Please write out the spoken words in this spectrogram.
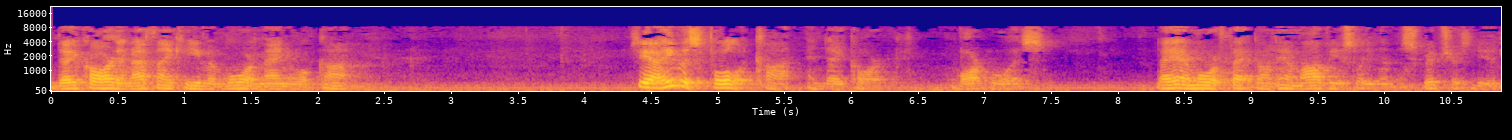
Descartes, and I think even more Immanuel Kant. So yeah, he was full of Kant and Descartes. Barth was. They had more effect on him, obviously, than the scriptures did.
